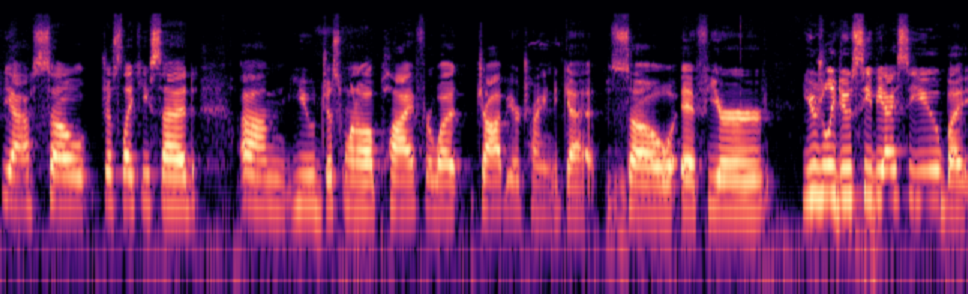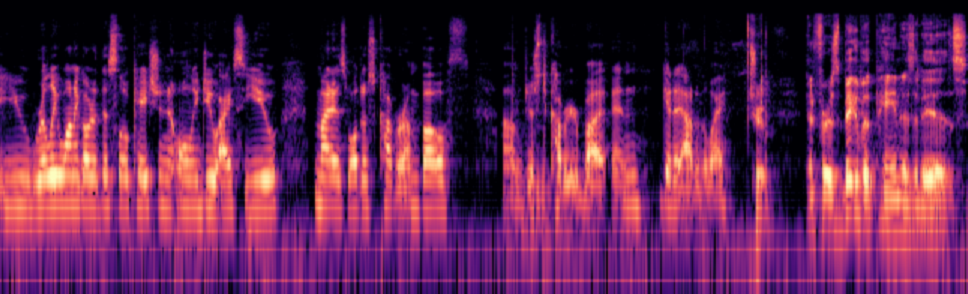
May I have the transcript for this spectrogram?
Yeah. So just like he said, um, you just want to apply for what job you're trying to get. So if you're usually do CVICU, but you really want to go to this location and only do ICU, might as well just cover them both, um, just to cover your butt and get it out of the way. True. And for as big of a pain as it is,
